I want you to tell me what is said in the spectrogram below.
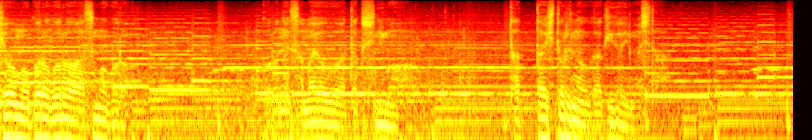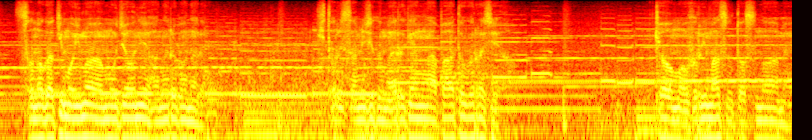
今日もゴロゴロ明日もゴロコロネさまよう私にもった一人のガキがいました。そのガキも今は無情に離れ離れ一人寂しくメルゲンアパート暮らしや今日も降りますドスの雨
